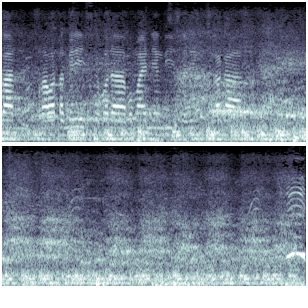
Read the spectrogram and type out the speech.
Melakukan perawatan medis kepada pemain yang di. Hey.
